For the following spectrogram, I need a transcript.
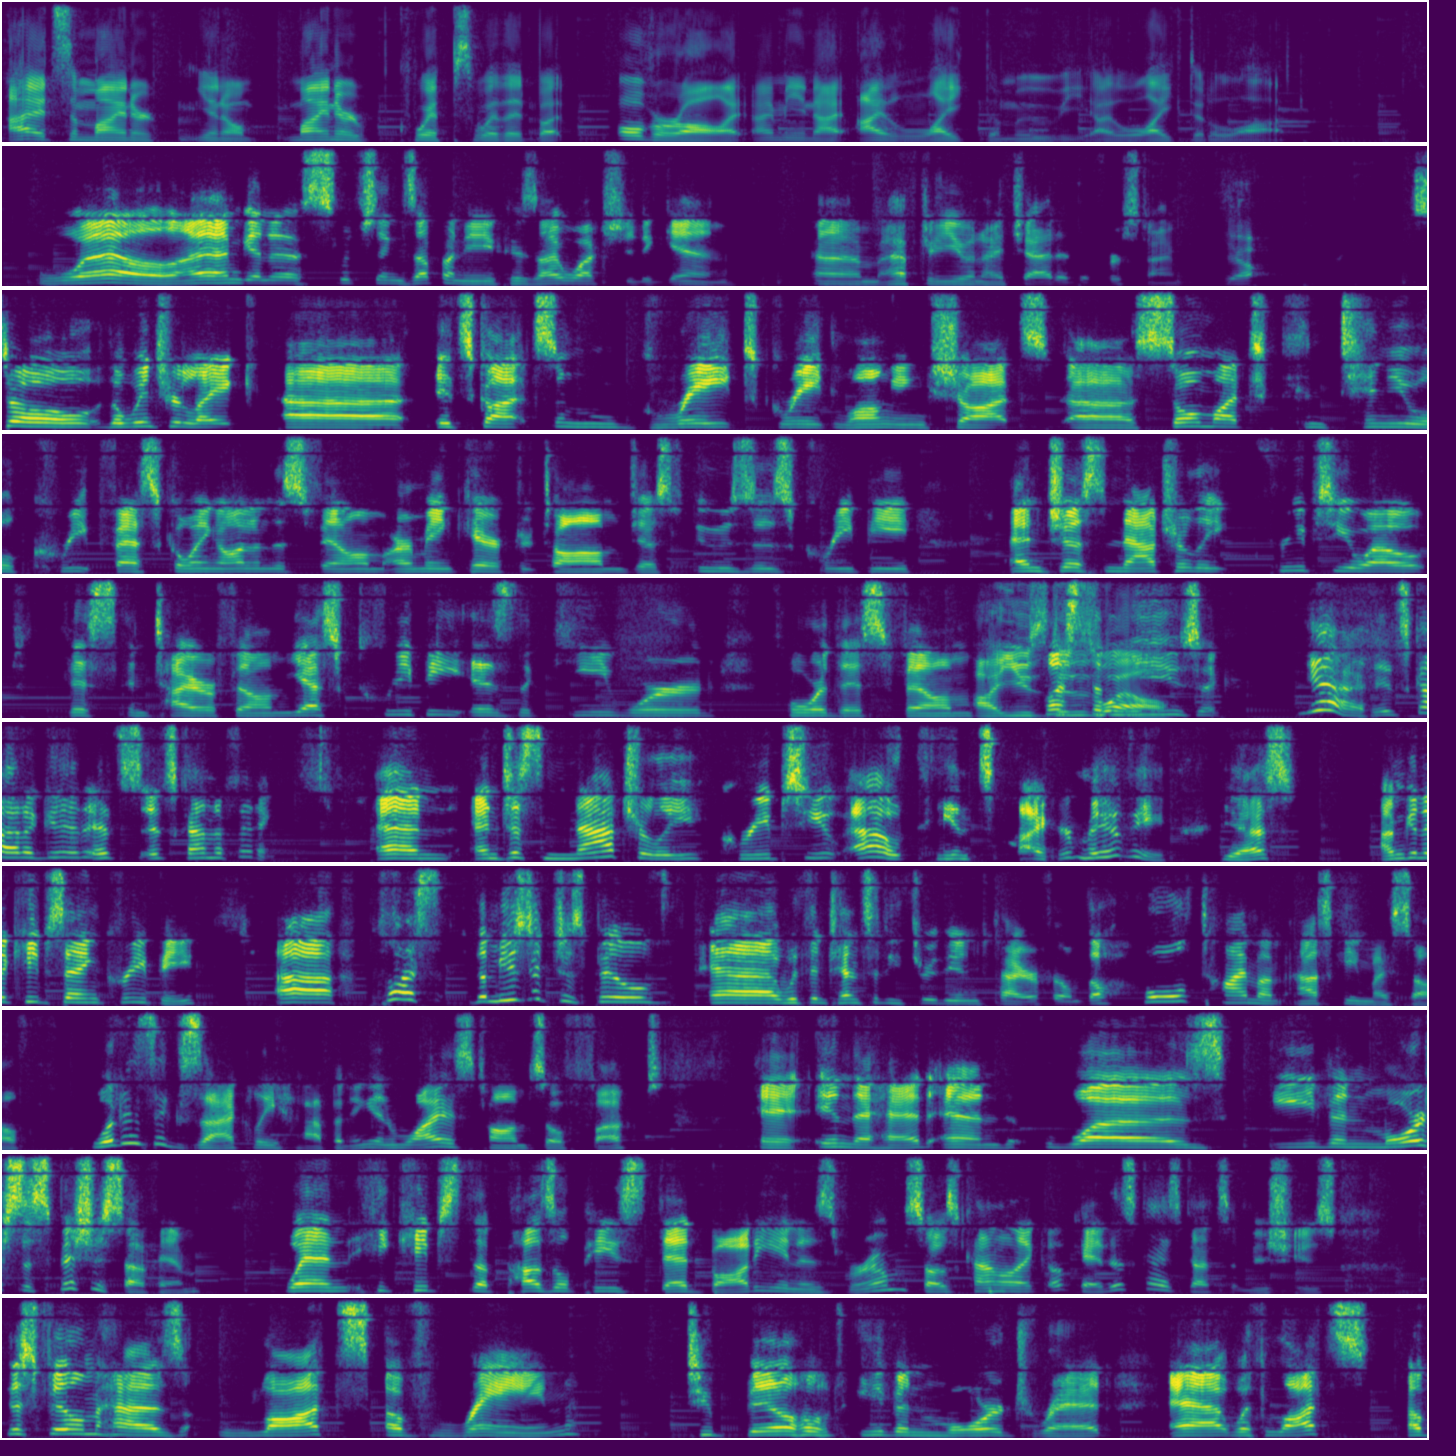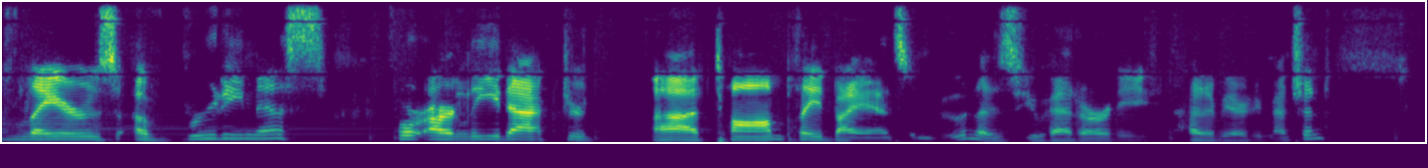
I had some minor, you know, minor quips with it, but overall, I, I mean, I, I liked the movie. I liked it a lot. Well, I am gonna switch things up on you because I watched it again um, after you and I chatted the first time. Yep. So the Winter Lake, uh, it's got some great, great longing shots. Uh, so much continual creep fest going on in this film. Our main character Tom just oozes creepy, and just naturally creeps you out. This entire film. Yes, creepy is the key word for this film I use plus it as the well. music yeah it's got a good it's it's kind of fitting and and just naturally creeps you out the entire movie yes i'm gonna keep saying creepy uh plus the music just builds uh with intensity through the entire film the whole time i'm asking myself what is exactly happening and why is tom so fucked uh, in the head and was even more suspicious of him when he keeps the puzzle piece dead body in his room. So I was kind of like, okay, this guy's got some issues. This film has lots of rain to build even more dread, uh, with lots of layers of broodiness for our lead actor uh, Tom, played by Anson Boone, as you had already had already mentioned.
